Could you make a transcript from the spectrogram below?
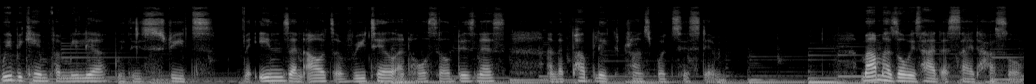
we became familiar with these streets, the ins and outs of retail and wholesale business, and the public transport system. Mom has always had a side hustle,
